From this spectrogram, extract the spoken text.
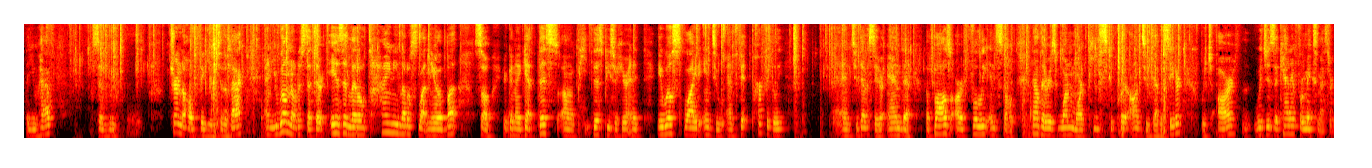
that you have simply turn the whole figure to the back and you will notice that there is a little tiny little slot near the butt so you're gonna get this uh, this piece right here and it it will slide into and fit perfectly into Devastator and there. The balls are fully installed. Now there is one more piece to put onto Devastator, which are which is a cannon for Mixmaster.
